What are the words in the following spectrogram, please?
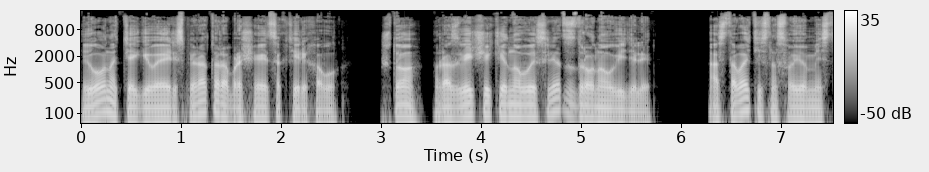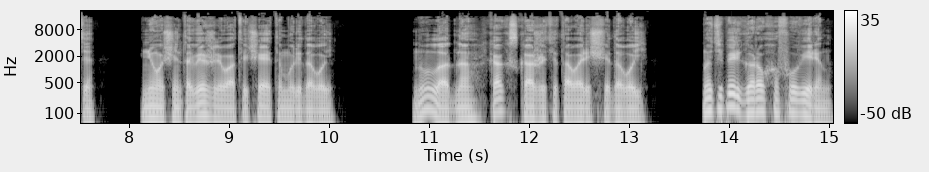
и он, оттягивая респиратор, обращается к Терехову. «Что, разведчики новый след с дрона увидели?» «Оставайтесь на своем месте», — не очень-то вежливо отвечает ему рядовой. «Ну ладно, как скажете, товарищ рядовой». Но теперь Горохов уверен,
